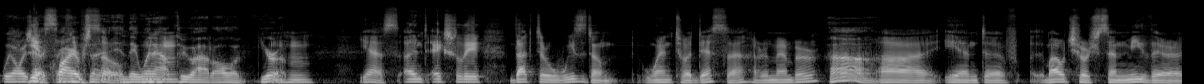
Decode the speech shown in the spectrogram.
we always Yes, had a choir, think of some- so. and they went out Mhm. throughout all of Europe. Mhm. Yes, and actually, Dr. Wisdom went to Odessa, I remember. Ah, Uh, and uh, our church sent me there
